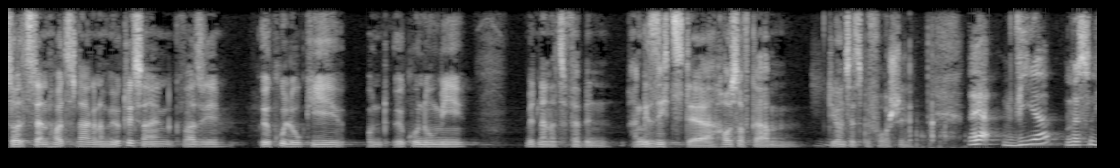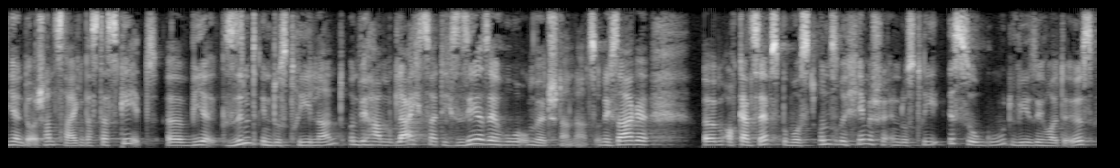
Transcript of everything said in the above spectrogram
soll es dann heutzutage noch möglich sein, quasi Ökologie und Ökonomie miteinander zu verbinden, angesichts der Hausaufgaben, die uns jetzt bevorstehen? Naja, wir müssen hier in Deutschland zeigen, dass das geht. Äh, wir sind Industrieland und wir haben gleichzeitig sehr, sehr hohe Umweltstandards. Und ich sage, ähm, auch ganz selbstbewusst, unsere chemische Industrie ist so gut, wie sie heute ist,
